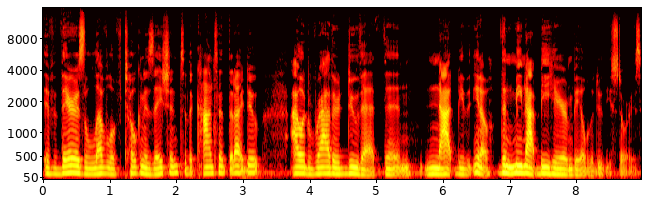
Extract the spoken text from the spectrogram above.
if there is a level of tokenization to the content that I do. I would rather do that than not be you know than me not be here and be able to do these stories.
